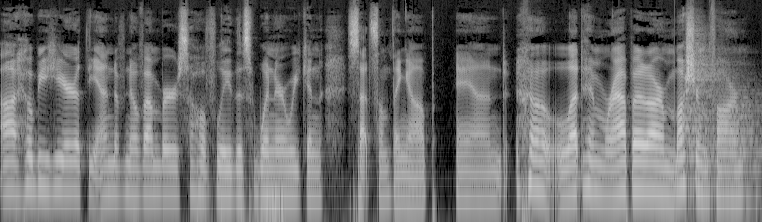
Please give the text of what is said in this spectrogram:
Uh, he'll be here at the end of November, so hopefully this winter we can set something up and let him rap at our mushroom farm.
